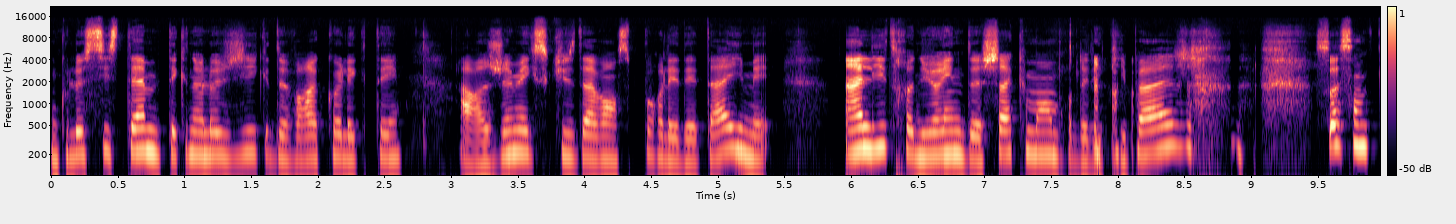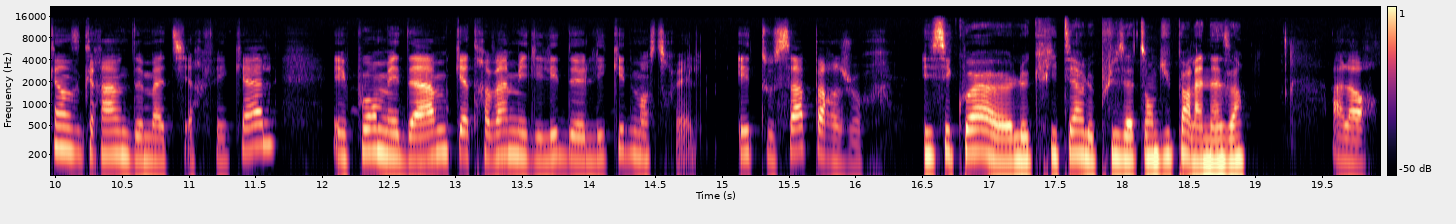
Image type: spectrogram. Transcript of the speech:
Donc, le système technologique devra collecter alors je m'excuse d'avance pour les détails, mais un litre d'urine de chaque membre de l'équipage, 75 grammes de matière fécale et pour mesdames, 80 millilitres de liquide menstruel. Et tout ça par jour. Et c'est quoi euh, le critère le plus attendu par la NASA? Alors,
